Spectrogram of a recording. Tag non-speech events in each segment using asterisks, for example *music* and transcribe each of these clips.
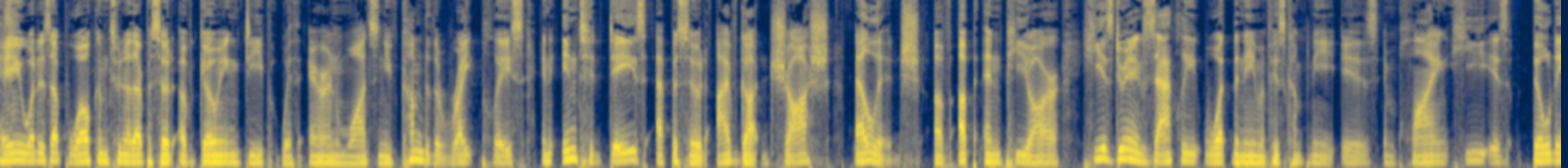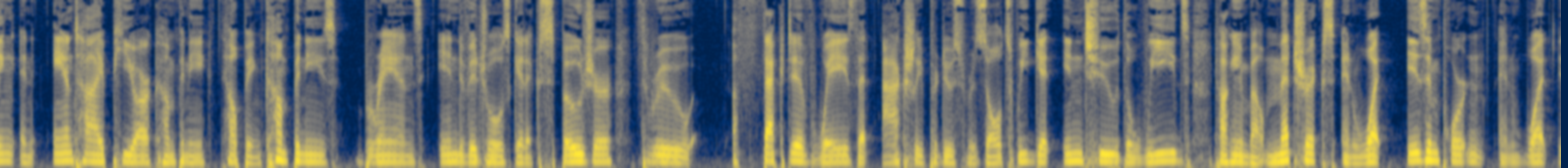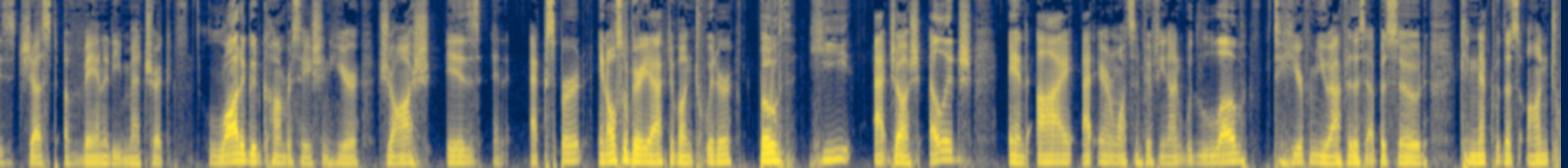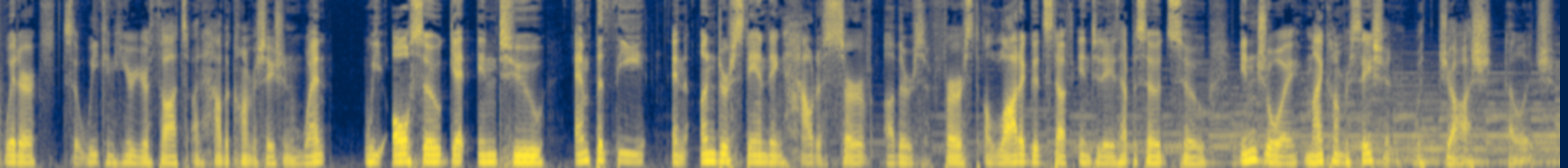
Hey, what is up? Welcome to another episode of Going Deep with Aaron Watson. You've come to the right place. And in today's episode, I've got Josh Elledge of Upend PR. He is doing exactly what the name of his company is implying. He is building an anti PR company, helping companies, brands, individuals get exposure through effective ways that actually produce results. We get into the weeds talking about metrics and what is important and what is just a vanity metric. A lot of good conversation here. Josh is an expert and also very active on Twitter. Both he at Josh Elledge and I at Aaron Watson 59 would love to hear from you after this episode. Connect with us on Twitter so that we can hear your thoughts on how the conversation went. We also get into empathy and understanding how to serve others first. A lot of good stuff in today's episode, so enjoy my conversation with Josh Elledge.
